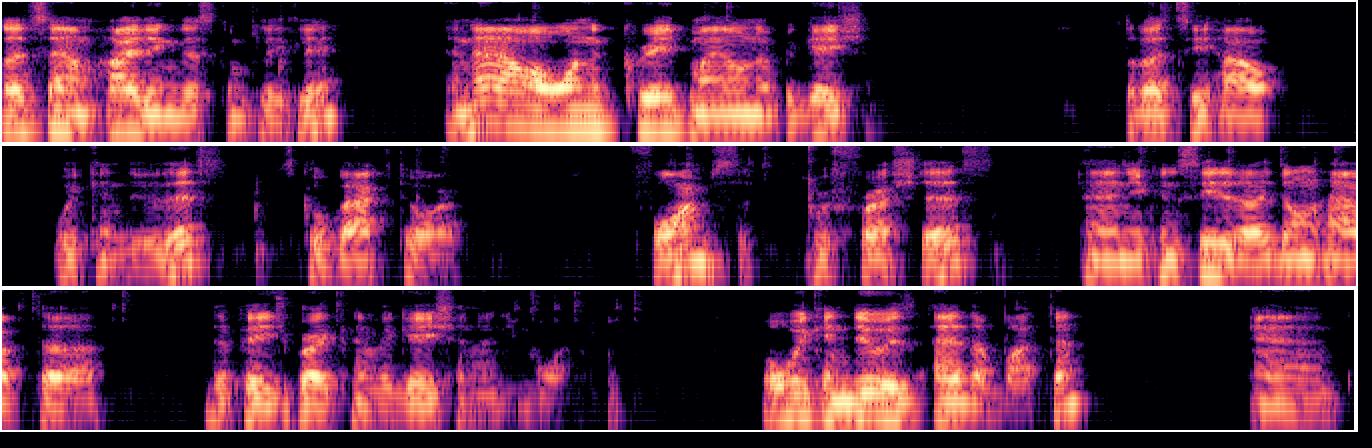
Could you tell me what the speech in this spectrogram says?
let's say I'm hiding this completely. And now I want to create my own navigation. So let's see how we can do this. Let's go back to our forms, refresh this, and you can see that I don't have the, the page break navigation anymore. What we can do is add a button and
